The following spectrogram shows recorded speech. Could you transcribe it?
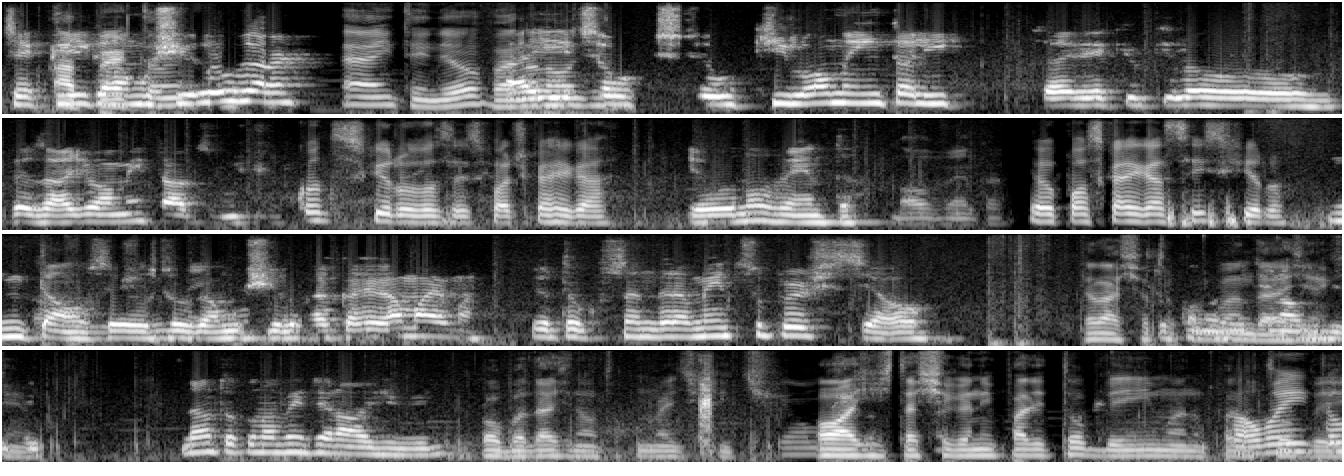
Você clica Aperta- na mochila e usar. É, entendeu? Vai Aí onde. seu, seu quilo aumenta ali. Você vai ver que o quilo pesagem sua mochila. Quantos quilos vocês podem carregar? Eu 90. 90. Eu posso carregar 6 quilos. Então, se você usar mochila, vai carregar mais, mano. Eu tô com sangramento superficial. Relaxa, eu tô com 99 bandagem aqui. Não, tô com 99 de vida. Pô, bandagem não, tô com medkit. Tem um- Ó, a gente tá chegando em Palito Bay, mano. Palito Calma aí, então.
